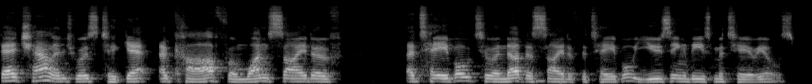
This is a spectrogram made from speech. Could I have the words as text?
their challenge was to get a car from one side of a table to another side of the table using these materials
